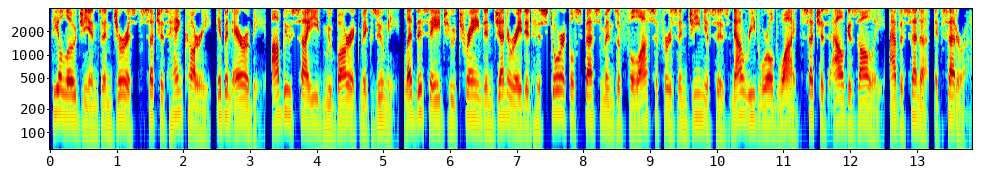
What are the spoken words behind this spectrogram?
theologians and jurists such as Hankari, Ibn Arabi, Abu Sa'id Mubarak Makhzumi, led this age who trained and generated historical specimens of philosophers and geniuses now read worldwide such as al-Ghazali, Avicenna, etc.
